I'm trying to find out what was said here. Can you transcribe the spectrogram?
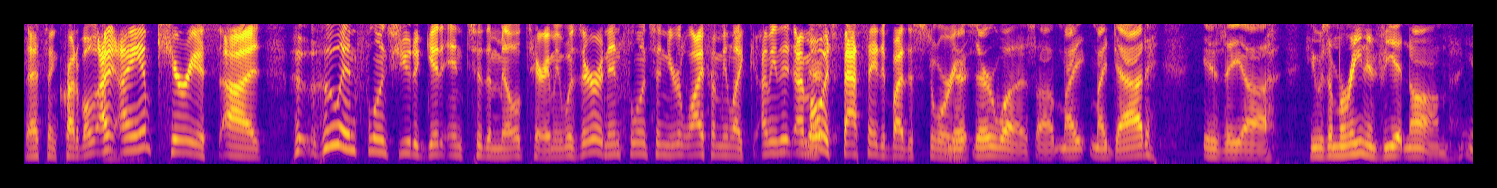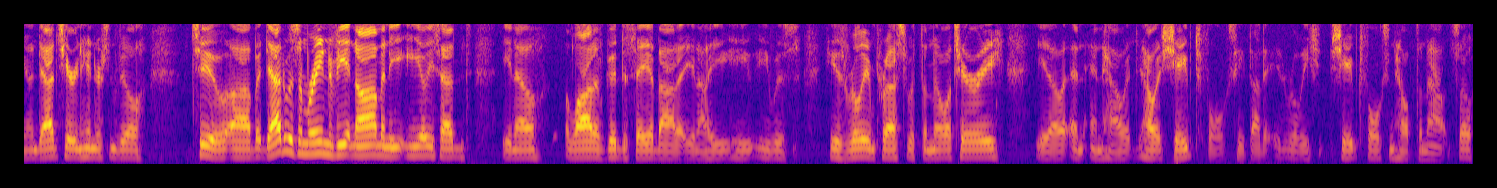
That's incredible. I, I am curious. Uh, who who influenced you to get into the military? I mean, was there an influence in your life? I mean, like, I mean, I'm There- always fascinated by the There, stories. there was uh, my my dad is a uh, he was a Marine in Vietnam. You know, Dad's here in Hendersonville too. Uh, but Dad was a Marine in Vietnam, and he, he always had you know a lot of good to say about it. You know, he, he, he was he was really impressed with the military. You know, and, and how it how it shaped folks. He thought it, it really shaped folks and helped them out. So.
